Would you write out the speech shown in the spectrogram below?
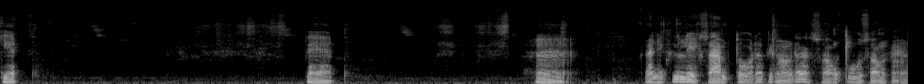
เจ็ดแปดห้า อันนี้คือเลขสามตัวแล้วพี่น้องได้อสองคูสองหาง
